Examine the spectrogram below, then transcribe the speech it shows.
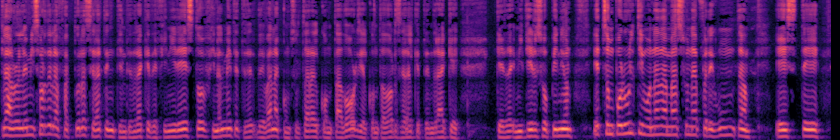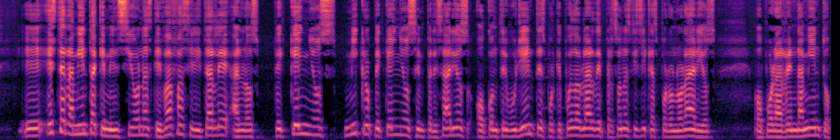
Claro, el emisor de la factura será quien tendrá que definir esto. Finalmente te, te, van a consultar al contador y el contador será el que tendrá que, que emitir su opinión. Edson, por último, nada más una pregunta. Este, eh, esta herramienta que mencionas que va a facilitarle a los pequeños, micro pequeños empresarios o contribuyentes, porque puedo hablar de personas físicas por honorarios o por arrendamiento.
